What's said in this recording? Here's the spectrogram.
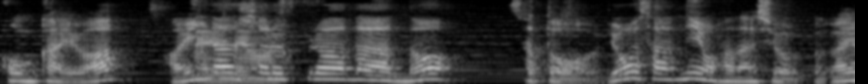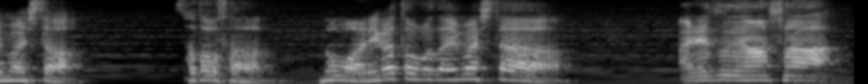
今回は、ファイナンシャルプランナーの佐藤亮さんにお話を伺いました。佐藤さん、どうもありがとうございました。ありがとうございました。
